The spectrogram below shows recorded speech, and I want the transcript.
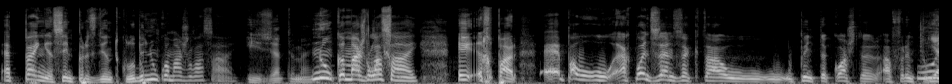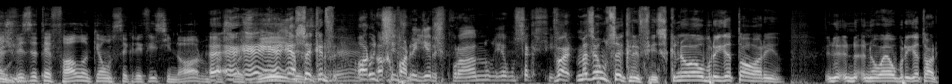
apanha-se em presidente de clube e nunca mais de lá sai. Exatamente. Nunca mais de lá sai. E, repare, é, pá, o- há quantos anos é que está o, o Pinto da Costa à frente do E às vezes até falam que é um sacrifício enorme É, para as suas é, é, é vidas. sacrifício. Ora, 800 repare, milheiros por ano é um sacrifício. Vai, mas é um sacrifício que não é obrigatório. N- n- Não é obrigatório.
